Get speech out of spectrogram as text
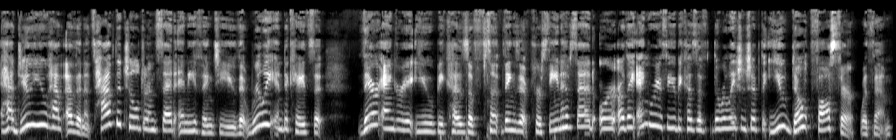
had do you have evidence? Have the children said anything to you that really indicates that they're angry at you because of some things that Christine have said, or are they angry with you because of the relationship that you don't foster with them?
